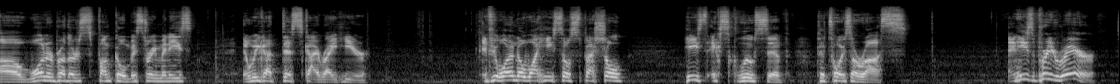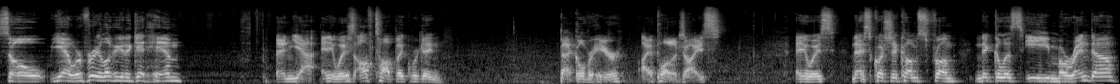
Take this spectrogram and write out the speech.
uh, Warner Brothers Funko Mystery Minis, and we got this guy right here. If you want to know why he's so special, he's exclusive to Toys R Us. And he's pretty rare, so yeah, we're very lucky to get him. And yeah, anyways, off topic, we're getting back over here. I apologize. Anyways, next question comes from Nicholas E. Miranda.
